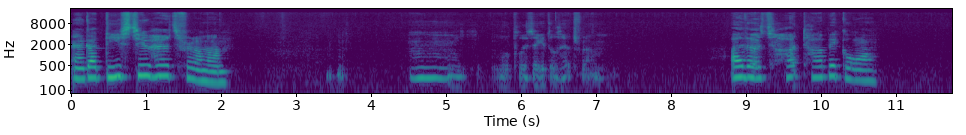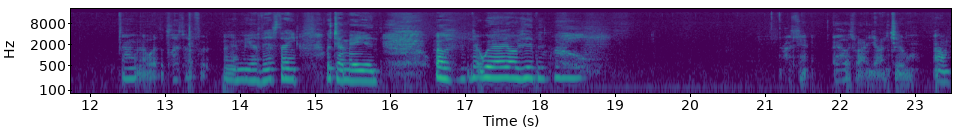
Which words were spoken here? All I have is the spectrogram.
And I got these two hats from, um, place I get those hats from? either it's Hot Topic or I don't know what the place for. And then we have this thing, which I made in well, where I was in the oh, I can't. I was really young too. Um,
